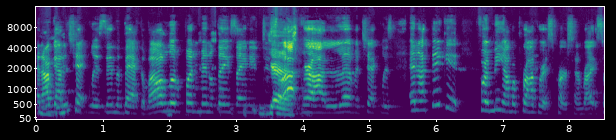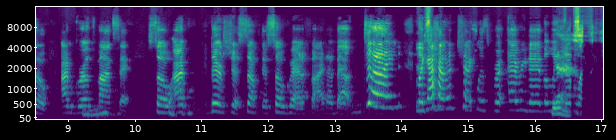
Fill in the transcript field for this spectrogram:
and mm-hmm. I've got a mm-hmm. checklist in the back of all the little fundamental things they need to do. Yes. So I, girl, I love a checklist, and I think it for me. I'm a progress person, right? So I'm growth mm-hmm. mindset. So I'm there's just something so gratifying about done. Like I have a checklist for every day of the week. Yes.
